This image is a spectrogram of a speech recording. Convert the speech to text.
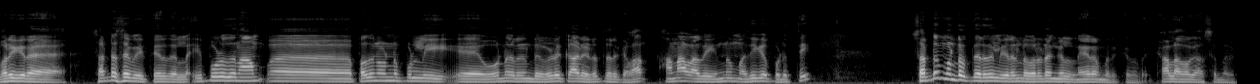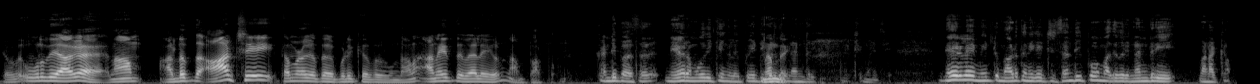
வருகிற சட்டசபை தேர்தலில் இப்பொழுது நாம் பதினொன்று புள்ளி ஒன்று ரெண்டு விழுக்காடு எடுத்திருக்கலாம். ஆனால் அதை இன்னும் அதிகப்படுத்தி சட்டமன்ற தேர்தல் இரண்டு வருடங்கள் நேரம் இருக்கிறது கால அவகாசம் இருக்கிறது. உறுதியாக நாம் அடுத்த ஆட்சியை தமிழகத்தில் பிடிக்கிறதுக்கு உண்டான அனைத்து வேலைகளும் நாம் பார்ப்போம். கண்டிப்பாக சார். நேரம் ஒதுக்கி எங்களை பேட்டி நன்றி. நன்றி. நன்றி நேரிலே மீண்டும் அடுத்த நிகழ்ச்சி சந்திப்போம். அதுவரை நன்றி வணக்கம்.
